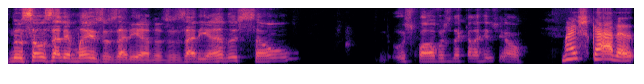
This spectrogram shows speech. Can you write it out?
não são os alemães os arianos, os arianos são os povos daquela região. Mas, cara,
